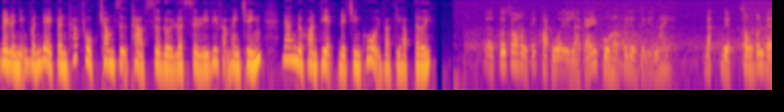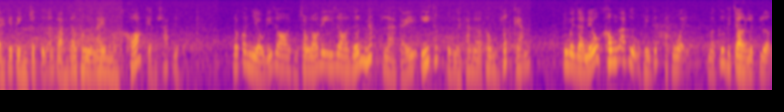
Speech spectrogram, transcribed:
Đây là những vấn đề cần khắc phục trong dự thảo sửa đổi luật xử lý vi phạm hành chính đang được hoàn thiện để trình Quốc hội vào kỳ họp tới. Ờ, tôi cho rằng cái phạt nguội là cái phù hợp với điều kiện hiện nay, đặc biệt trong vấn đề cái tình trật tự an toàn giao thông hiện nay mà khó kiểm soát được. Nó có nhiều lý do trong đó cái lý do lớn nhất là cái ý thức của người tham gia giao thông rất kém. Nhưng bây giờ nếu không áp dụng hình thức phạt nguội mà cứ phải chờ lực lượng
